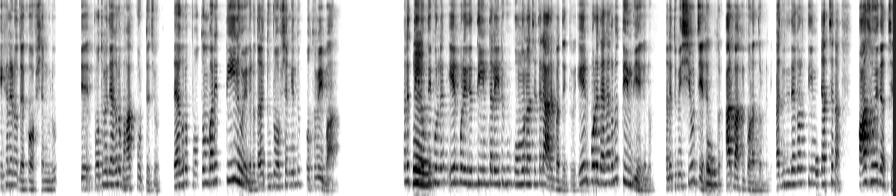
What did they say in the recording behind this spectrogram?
এখানেরও দেখো অপশনগুলো। যে প্রথমে দেখা গেলো ভাগ করতেছো দেখা গেলো প্রথমবারই তিন হয়ে গেল তাহলে দুটো অপশন কিন্তু প্রথমেই বাদ। তাহলে তিন অবধি করলে এরপরে যে তিন তাহলে এইটুকু কমন আছে তাহলে আরেকবার দেখতে হবে। এরপরে দেখা গেলো তিন দিয়ে গেল তাহলে তুমি শিওর যে এটা উত্তর আর বাকি করার দরকার নেই। আর যদি দেখা গেলো তিন যাচ্ছে না পাস হয়ে যাচ্ছে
